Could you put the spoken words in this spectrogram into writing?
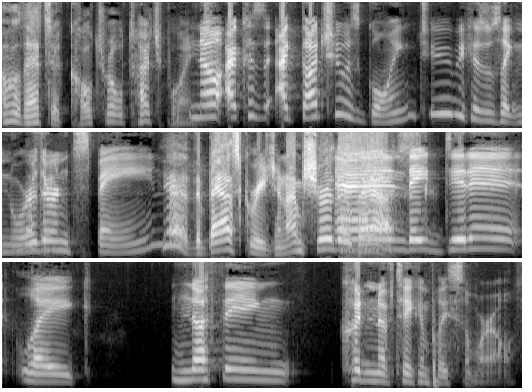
oh, that's a cultural touch point. No, because I, thought she was going to because it was like northern Spain. Yeah, the Basque region. I'm sure they're and Basque. they didn't like nothing couldn't have taken place somewhere else.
